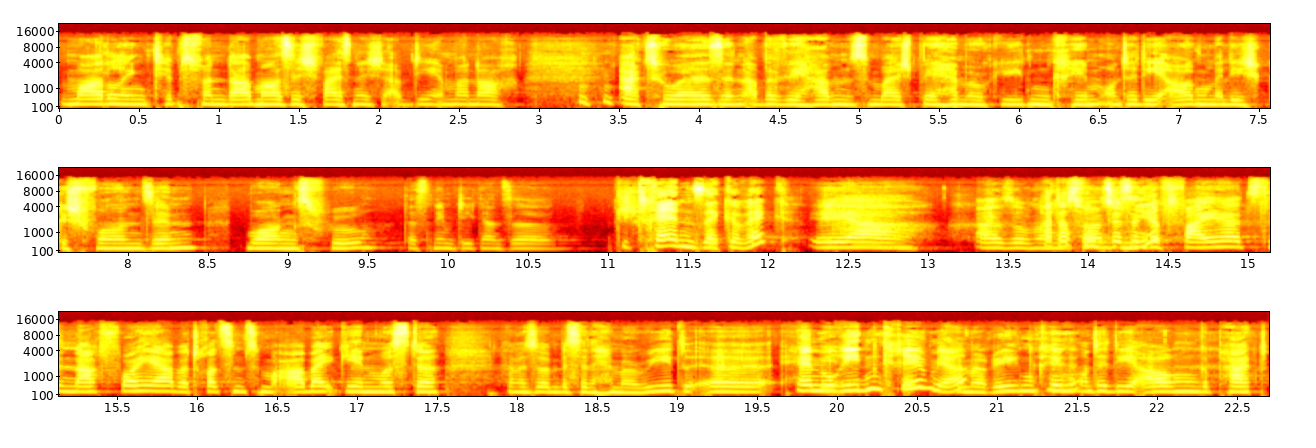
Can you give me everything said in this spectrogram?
Modeling-Tipps von damals. Ich weiß nicht, ob die immer noch aktuell sind, aber wir haben zum Beispiel Hämorrhoidencreme unter die Augen, wenn die geschwollen sind, morgens früh. Das nimmt die ganze Die Tränensäcke weg? ja, also man Hat das so ein bisschen gefeiert die Nacht vorher, aber trotzdem zum Arbeit gehen musste, haben wir so ein bisschen Hämorrhoid, äh, Hämorrhoidencreme, ja? Hämorrhoidencreme unter die Augen gepackt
